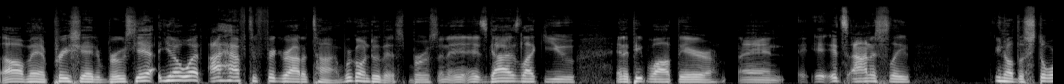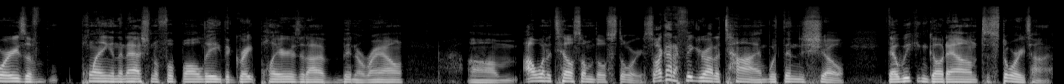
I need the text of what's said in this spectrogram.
oh man, appreciate it, Bruce. Yeah, you know what? I have to figure out a time. We're going to do this, Bruce, and it's guys like you and the people out there, and it's honestly, you know, the stories of playing in the National Football League, the great players that I've been around. Um, I want to tell some of those stories, so I got to figure out a time within the show that we can go down to story time,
